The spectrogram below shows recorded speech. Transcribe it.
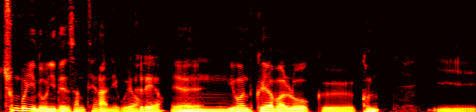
충분히 논의된 상태는 아니고요. 그래요? 예, 음. 이건 그야말로 그 검 이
